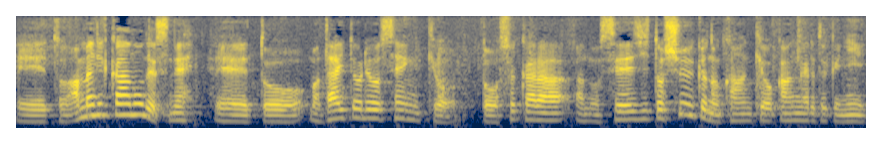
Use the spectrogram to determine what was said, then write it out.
えーと、アメリカのですね、えーとまあ、大統領選挙とそれからあの政治と宗教の関係を考えるときに、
